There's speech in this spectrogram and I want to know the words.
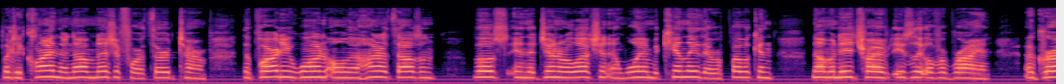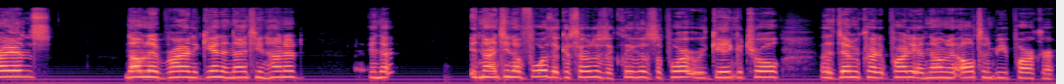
but declined their nomination for a third term. The party won only 100,000 votes in the general election, and William McKinley, the Republican nominee, triumphed easily over Bryan. Agrarians nominated Bryan again in 1900. In, the, in 1904, the Conservatives of Cleveland support regained control of the Democratic Party and nominated Alton B. Parker.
